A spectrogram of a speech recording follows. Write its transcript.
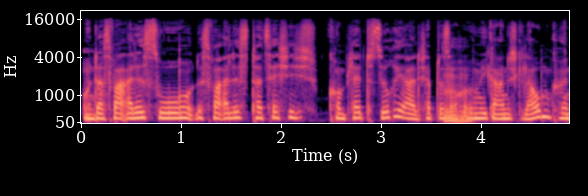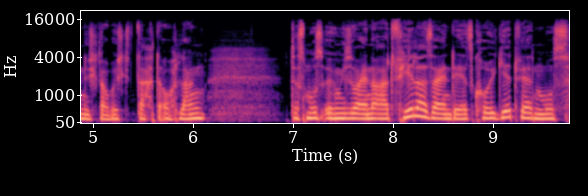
Und das war alles so, das war alles tatsächlich komplett surreal. Ich habe das mhm. auch irgendwie gar nicht glauben können. Ich glaube, ich dachte auch lang, das muss irgendwie so eine Art Fehler sein, der jetzt korrigiert werden muss.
